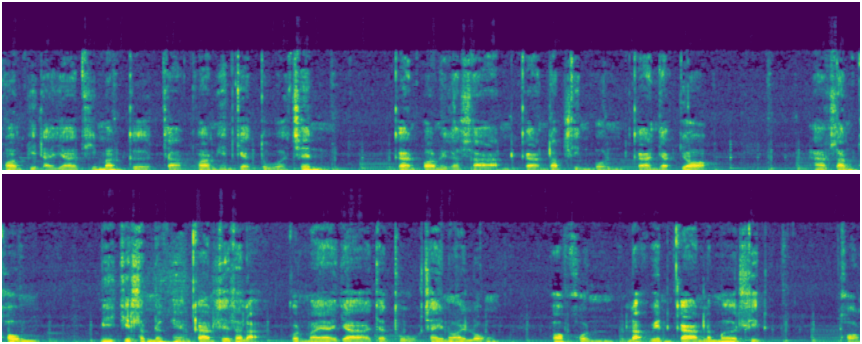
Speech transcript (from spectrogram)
ความผิดอาญาที่มักเกิดจากความเห็นแก่ตัว เช่น การปลอมเอกสาร การรับสินบน การยักยอก หากสังคมมีจิตสำนึกแห่งการเสียสละ กฎหมายอาญาจะถูกใช้น้อยลง เพราะคนละเว้นการละเมิดสิทธิ์ของ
